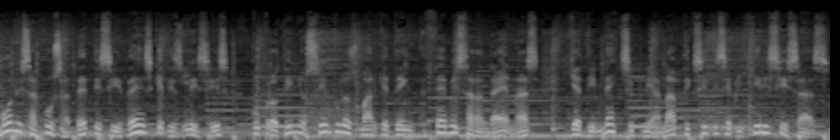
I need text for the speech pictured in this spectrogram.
Μόλις ακούσατε τις ιδέες και τις λύσεις που προτείνει ο σύμβουλος Μάρκετινγκ Θέμη 41 για την έξυπνη ανάπτυξη της επιχείρησής σας.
